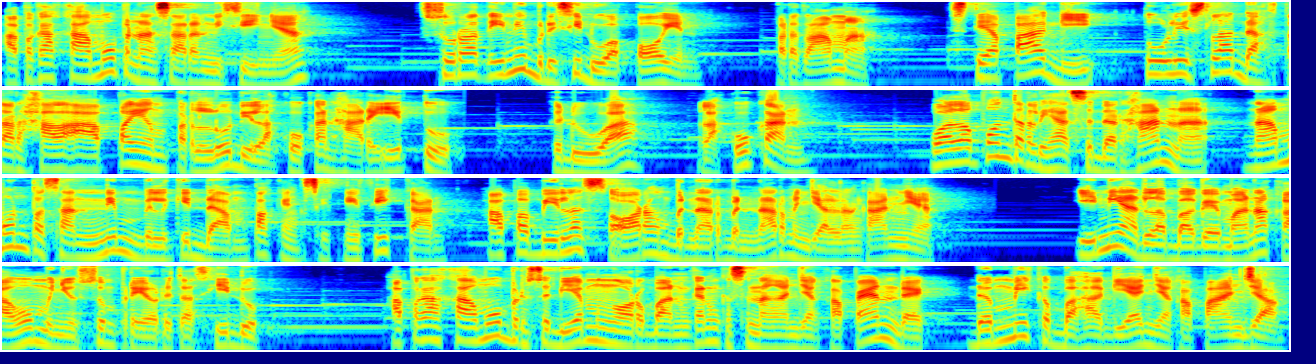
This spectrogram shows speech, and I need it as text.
Apakah kamu penasaran isinya? Surat ini berisi dua poin. Pertama, setiap pagi, tulislah daftar hal apa yang perlu dilakukan hari itu. Kedua, lakukan Walaupun terlihat sederhana, namun pesan ini memiliki dampak yang signifikan apabila seorang benar-benar menjalankannya. Ini adalah bagaimana kamu menyusun prioritas hidup. Apakah kamu bersedia mengorbankan kesenangan jangka pendek demi kebahagiaan jangka panjang?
